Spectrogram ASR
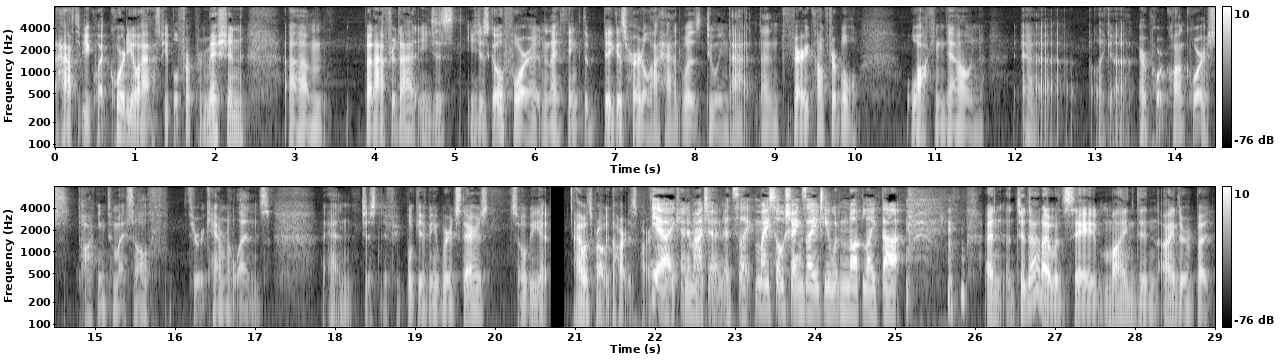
have to be quite cordial. I ask people for permission. Um, but after that you just you just go for it and i think the biggest hurdle i had was doing that and very comfortable walking down uh, like a airport concourse talking to myself through a camera lens and just if people give me weird stares so be it that was probably the hardest part yeah i can imagine it's like my social anxiety would not like that and to that i would say mine didn't either but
